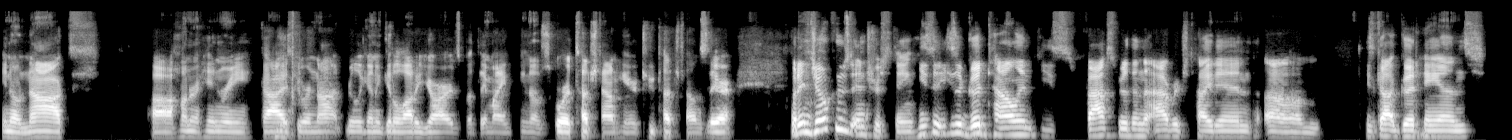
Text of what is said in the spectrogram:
you know Knox, uh, Hunter Henry, guys yeah. who are not really going to get a lot of yards, but they might you know score a touchdown here, two touchdowns there. But Njoku's interesting. He's a, he's a good talent. He's faster than the average tight end. Um, he's got good hands,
